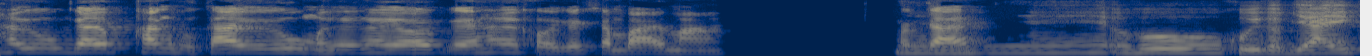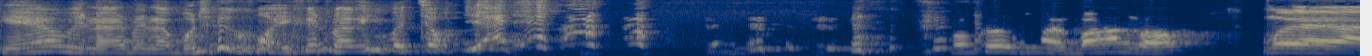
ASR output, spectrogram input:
ให้ลูกยายขั้นสุดท้ายลูกมาให้ให้แกให้ขอยแกสบายมา เข้าใจแหมโอ้โหคุยกับยายแก้วเวลาเวลาบ่ถึงหวยขึ้นมาอีมาจบยายมันก็หน่อยบ้างหรอกเมื่อไหร่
